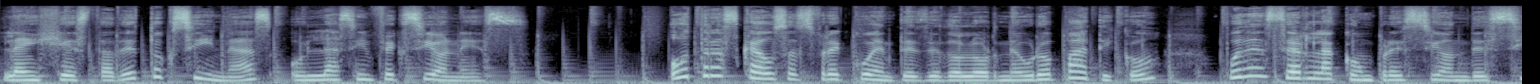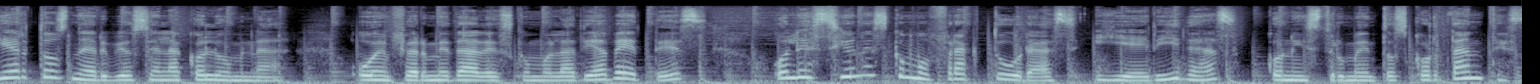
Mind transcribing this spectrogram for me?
la ingesta de toxinas o las infecciones. Otras causas frecuentes de dolor neuropático pueden ser la compresión de ciertos nervios en la columna, o enfermedades como la diabetes, o lesiones como fracturas y heridas con instrumentos cortantes,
